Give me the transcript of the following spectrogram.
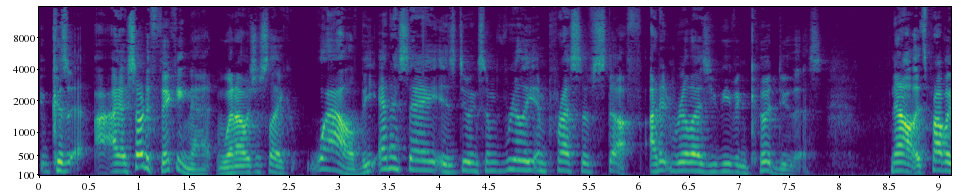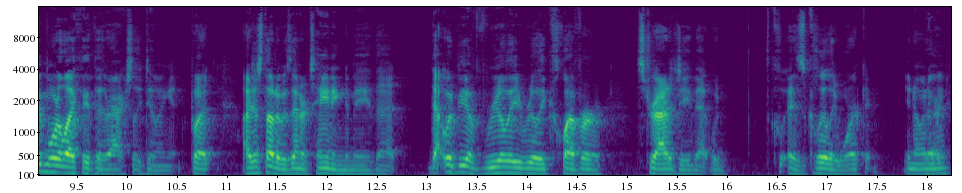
because I started thinking that when I was just like, wow, the NSA is doing some really impressive stuff. I didn't realize you even could do this. Now, it's probably more likely that they're actually doing it, but I just thought it was entertaining to me that that would be a really, really clever strategy that would is clearly working. You know what I mean?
